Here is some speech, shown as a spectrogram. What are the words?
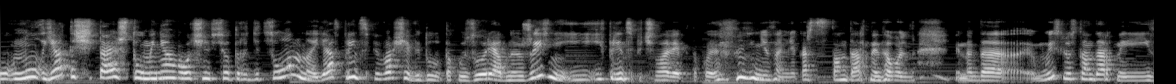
Ну, я-то считаю, что у меня очень все традиционно. Я, в принципе, вообще веду такую заурядную жизнь, и, и в принципе, человек такой, не знаю, мне кажется, стандартный довольно. Иногда мыслю стандартный, и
